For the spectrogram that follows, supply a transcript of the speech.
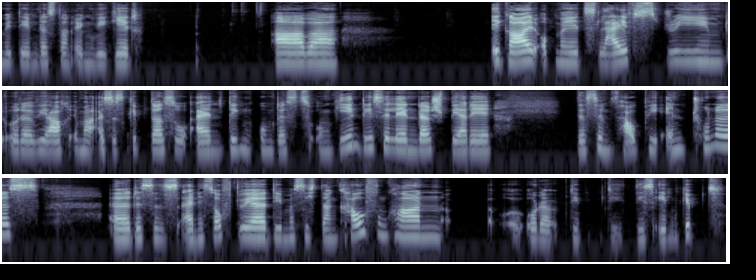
mit dem das dann irgendwie geht. Aber egal, ob man jetzt live streamt oder wie auch immer, also es gibt da so ein Ding, um das zu umgehen, diese Ländersperre. Das sind VPN-Tunnels. Äh, das ist eine Software, die man sich dann kaufen kann oder die, die, die es eben gibt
